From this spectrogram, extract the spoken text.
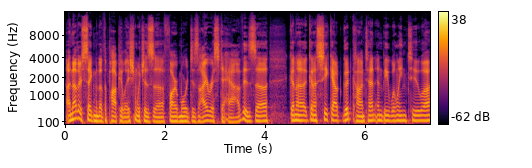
another segment of the population, which is uh, far more desirous to have, is uh, gonna gonna seek out good content and be willing to uh,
